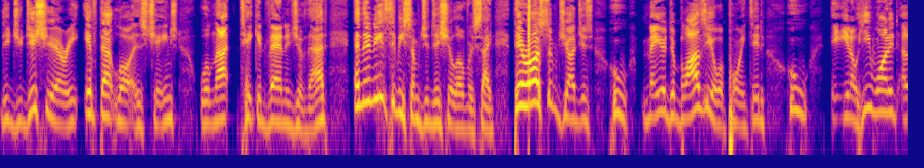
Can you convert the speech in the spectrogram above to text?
the judiciary, if that law is changed, will not take advantage of that. And there needs to be some judicial oversight. There are some judges who Mayor de Blasio appointed who you know he wanted uh,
